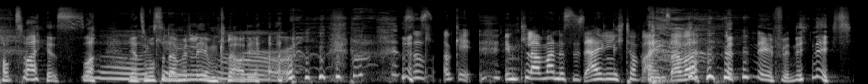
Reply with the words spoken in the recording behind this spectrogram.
Top 2 ist. So, jetzt musst du Okay. damit leben, Claudia. Es ist, okay, in Klammern, es ist eigentlich Top 1, aber nee, finde ich nicht.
